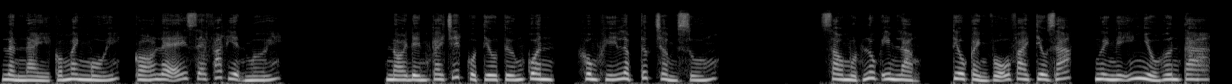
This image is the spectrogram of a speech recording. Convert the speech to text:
lần này có manh mối, có lẽ sẽ phát hiện mới. Nói đến cái chết của tiêu tướng quân, không khí lập tức trầm xuống. Sau một lúc im lặng, tiêu cảnh vỗ vai tiêu giác, người nghĩ nhiều hơn ta,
